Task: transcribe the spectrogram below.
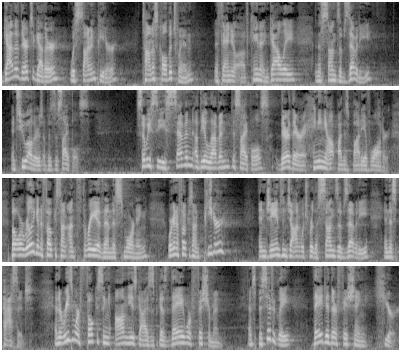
gathered there together with Simon Peter, Thomas called the twin, Nathanael of Cana in Galilee, and the sons of Zebedee, and two others of his disciples. So we see seven of the eleven disciples, they're there hanging out by this body of water. But we're really going to focus on, on three of them this morning. We're going to focus on Peter and James and John, which were the sons of Zebedee in this passage. And the reason we're focusing on these guys is because they were fishermen. And specifically, they did their fishing here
